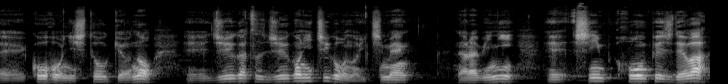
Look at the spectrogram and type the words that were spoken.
えー、広報西東京の、えー、10月15日号の一面並びに、新ホームページでは、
